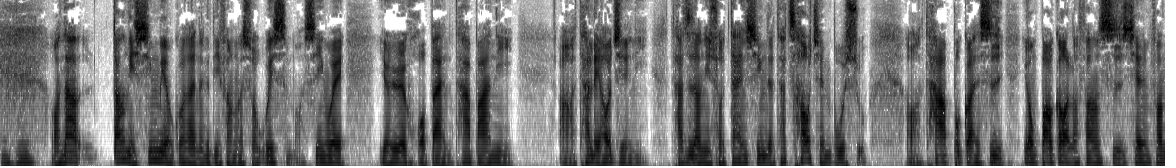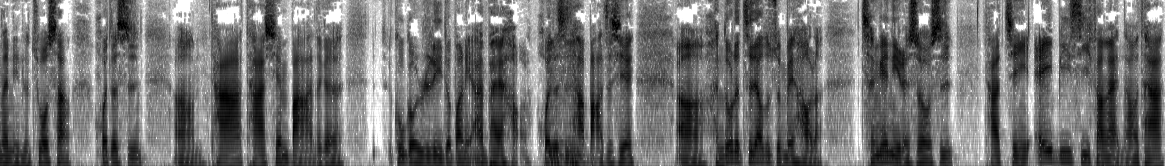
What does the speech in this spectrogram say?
嗯哼，哦，那当你心没有挂在那个地方的时候，为什么？是因为有一位伙伴，他把你啊，他了解你，他知道你所担心的，他超前部署。哦，他不管是用报告的方式先放在你的桌上，或者是啊、他他先把这个 Google 日历都帮你安排好了，或者是他把这些啊、很多的资料都准备好了，呈给你的时候是他建议 A、B、C 方案，然后他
